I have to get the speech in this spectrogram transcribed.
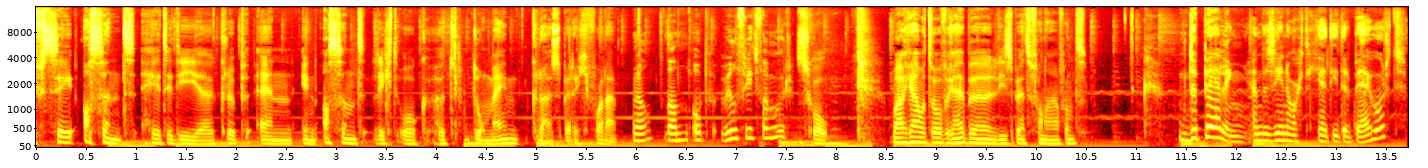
FC Assend heette die eh, club. En in Assend ligt ook het domein Kruisberg. Voilà. Wel, dan op Wilfried van Moer. School. Waar gaan we het over hebben, Lisbeth, vanavond? De peiling en de zenuwachtigheid die erbij hoort.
